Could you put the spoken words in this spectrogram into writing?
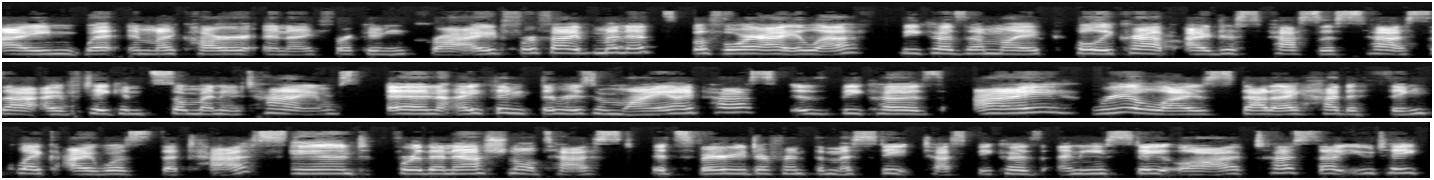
I went in my car and I freaking cried for five minutes before I left because I'm like, holy crap, I just passed this test that I've taken so many times. And I think the reason why I passed is because I realized that I had to think like I was the test. And for the national test, it's very different than the state test because any state law test that you take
